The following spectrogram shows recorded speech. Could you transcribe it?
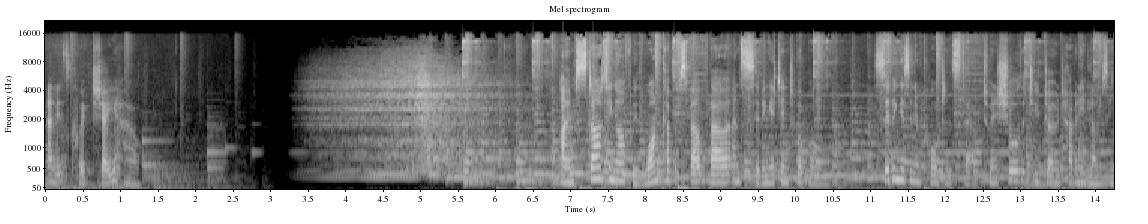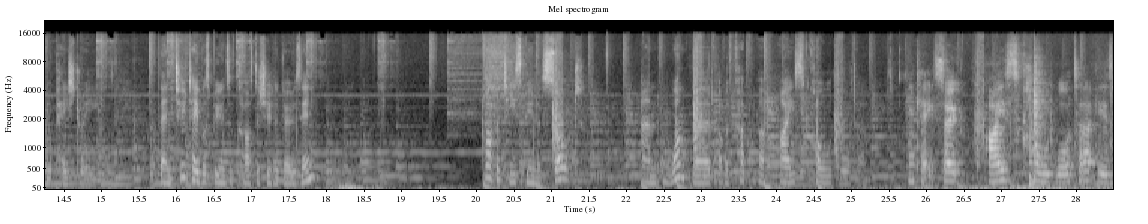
and it's quick to show you how. I'm starting off with one cup of spelt flour and sieving it into a bowl. Sieving is an important step to ensure that you don't have any lumps in your pastry. Then two tablespoons of caster sugar goes in, half a teaspoon of salt, and one third of a cup of ice cold water. Okay, so ice cold water is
